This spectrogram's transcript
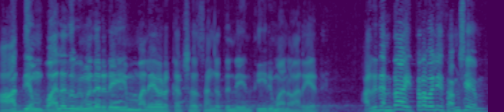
ആദ്യം വലത് വിമതരുടെയും മലയോര കർഷക സംഘത്തിന്റെയും തീരുമാനം അറിയട്ടെ. അതിനെന്താ ഇത്ര വലിയ സംശയം?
